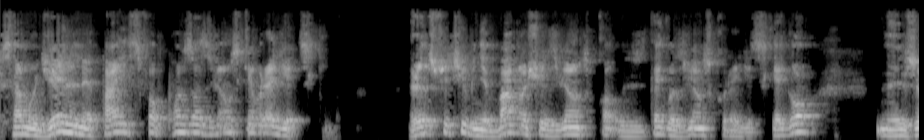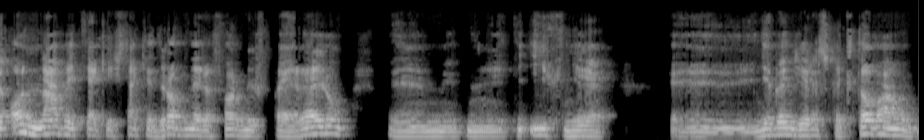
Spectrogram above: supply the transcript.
samodzielne państwo poza Związkiem Radzieckim. Wręcz przeciwnie, bano się związku, tego Związku Radzieckiego, że on nawet jakieś takie drobne reformy w PRL-u ich nie, nie będzie respektował,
